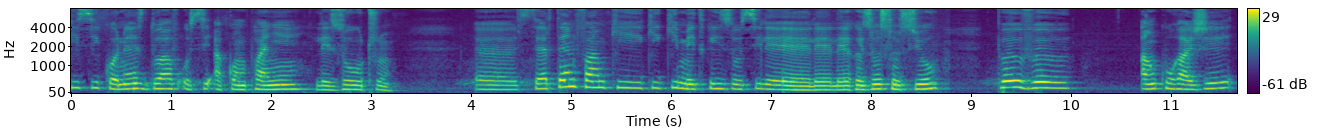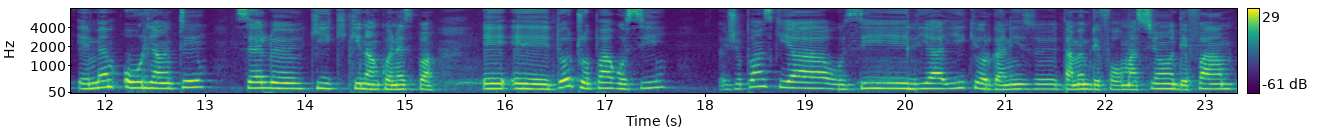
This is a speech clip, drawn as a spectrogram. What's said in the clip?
qui s'y connaissent doivent aussi accompagner les autres. Euh, certaines femmes qui, qui, maîtrisent aussi les, les, réseaux sociaux peuvent encourager et même orienter celles qui, qui, n'en connaissent pas. Et, et d'autre part aussi, je pense qu'il y a aussi l'IAI qui organise quand même des formations des femmes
